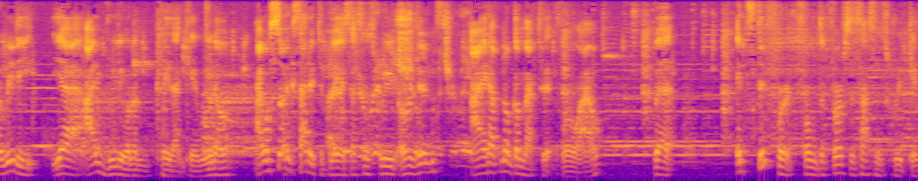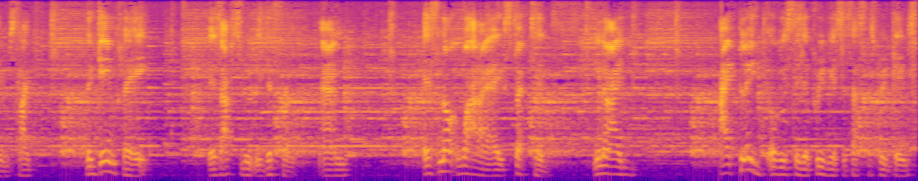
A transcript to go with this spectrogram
But really, yeah, I really want to play that game. You know, I was so excited to play Assassin's Creed Origins. I have not gone back to it for a while, but it's different from the first Assassin's Creed games. Like the gameplay is absolutely different, and it's not what I expected. You know, I I played obviously the previous Assassin's Creed games.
